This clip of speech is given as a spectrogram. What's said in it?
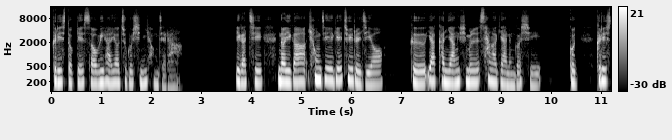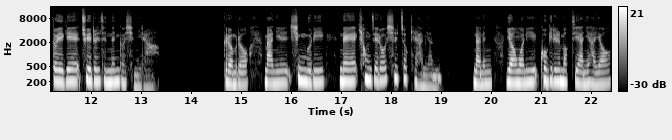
그리스도께서 위하여 죽으신 형제라. 이같이 너희가 형제에게 죄를 지어 그 약한 양심을 상하게 하는 것이 곧 그리스도에게 죄를 짓는 것이니라. 그러므로 만일 식물이 내 형제로 실족해 하면 나는 영원히 고기를 먹지 아니하여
